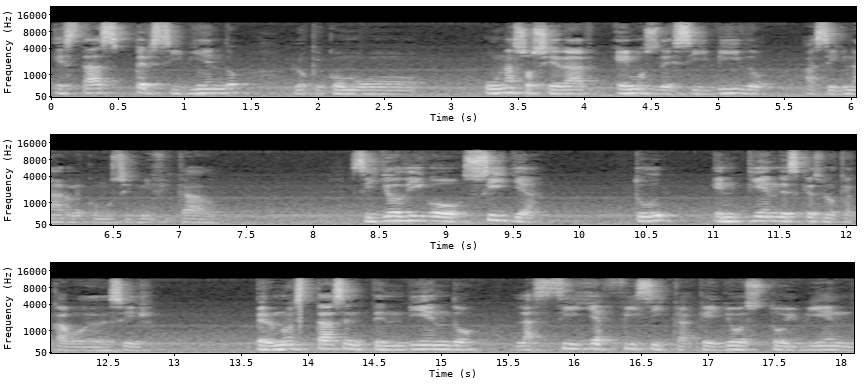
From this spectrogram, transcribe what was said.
Estás percibiendo lo que como una sociedad hemos decidido asignarle como significado. Si yo digo silla, tú entiendes qué es lo que acabo de decir pero no estás entendiendo la silla física que yo estoy viendo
